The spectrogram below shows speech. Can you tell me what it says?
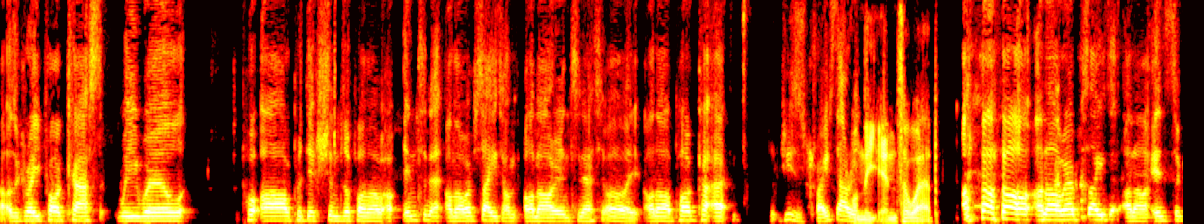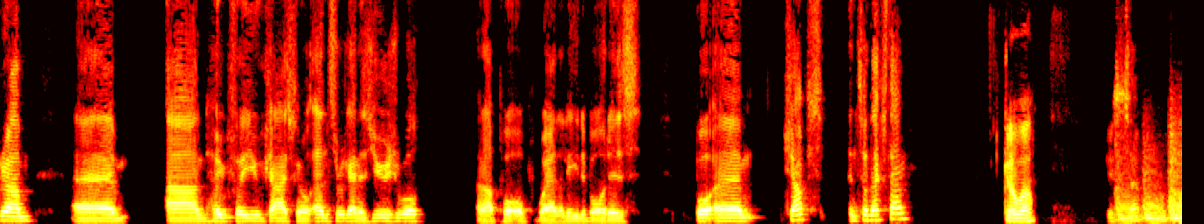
that was a great podcast. We will put our predictions up on our internet, on our website, on, on our internet, oh, on our podcast. Uh, Jesus Christ, Harry. On the interweb. on our, on our website, on our Instagram, um, and hopefully you guys can all enter again as usual. And I'll put up where the leaderboard is. But um, chaps, until next time. Go well. Peace out.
